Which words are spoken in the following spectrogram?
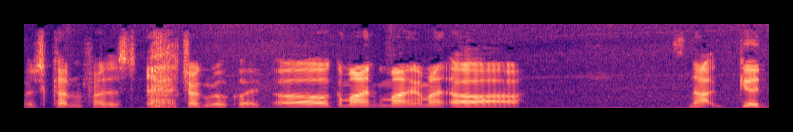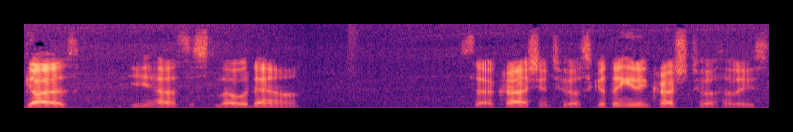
just cut in front of this truck real quick. Oh, come on, come on, come on. Oh, it's not good, guys. He has to slow down. Instead of crashing into us. Good thing he didn't crash into us, at least.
